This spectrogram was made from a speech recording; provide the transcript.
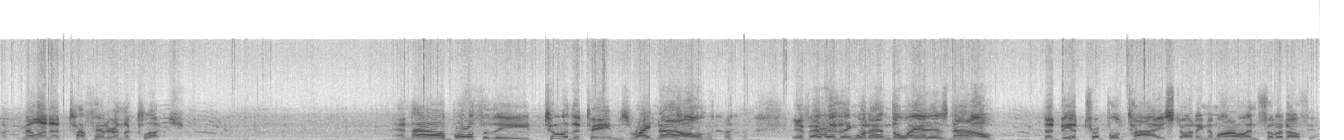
McMillan, a tough hitter in the clutch. And now both of the two of the teams right now, if everything would end the way it is now, there'd be a triple tie starting tomorrow in Philadelphia.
